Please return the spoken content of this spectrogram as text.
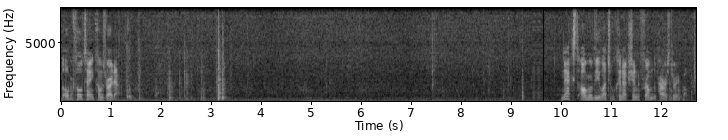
the overflow tank comes right out. Next, I'll move the electrical connection from the power steering pump.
